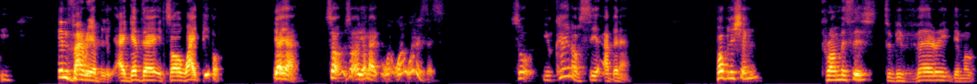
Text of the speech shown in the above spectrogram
invariably I get there, it's all white people. Yeah, yeah. So, so you're like, what, what, what is this? So you kind of see Abena. Publishing promises to be very demo,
